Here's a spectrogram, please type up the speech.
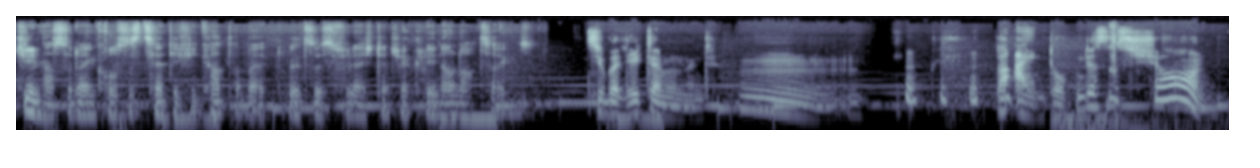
Jean, hast du dein großes Zertifikat dabei? Willst du es vielleicht der Jacqueline auch noch zeigen? Sie überlegt einen Moment. Hm. Beeindruckend ist es schon.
